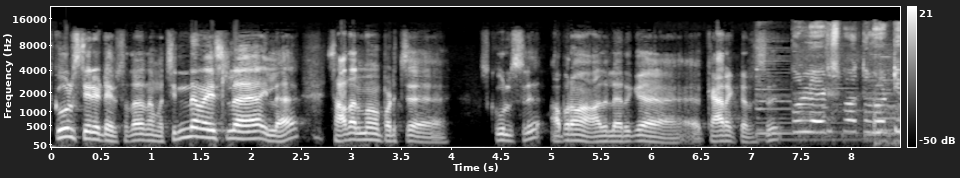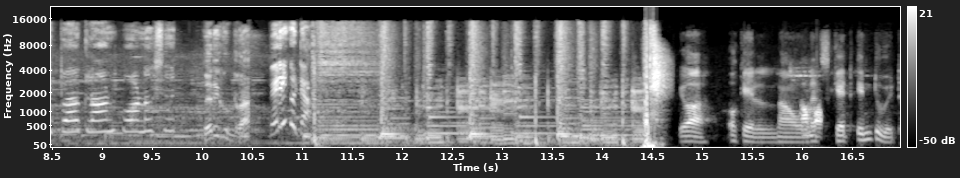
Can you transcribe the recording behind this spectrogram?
school stereotypes அதாவது நம்ம சின்ன வயசுல இல்ல சாதாரணமா படிச்ச ஸ்கூல்ஸ் அப்புறம் அதுல இருக்க கேரக்டர்ஸ் லேடிஸ் பார்த்து ரொட்டி பார்க்கலான்னு போனோம் சார் வெரி குட்ரா வெரி குட்டா ஓகேவா ஓகே now ஆமா. let's get into it.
